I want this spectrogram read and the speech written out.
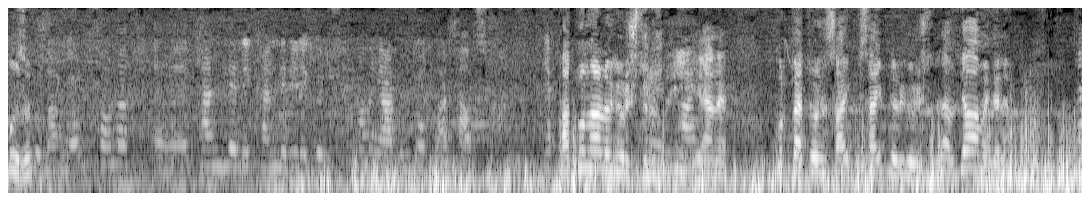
Buyurun. Buradan gördüm. Sonra e, kendileriyle, kendileriyle görüştüm. Bana yardımcı oldular sağ olsunlar. Patronlarla görüştünüz. Evet, İyi. Yani kurt petrolün sahip, sahipleri görüştünüz. Evet, devam edelim. E,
